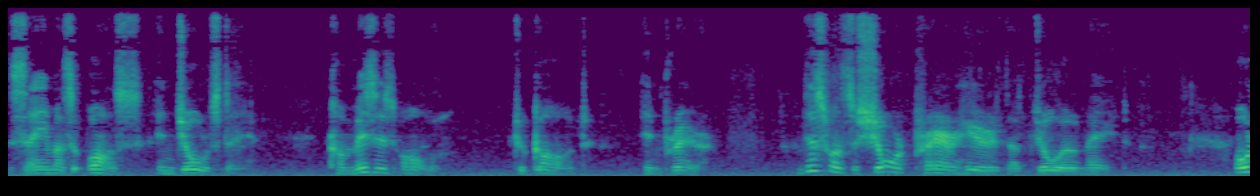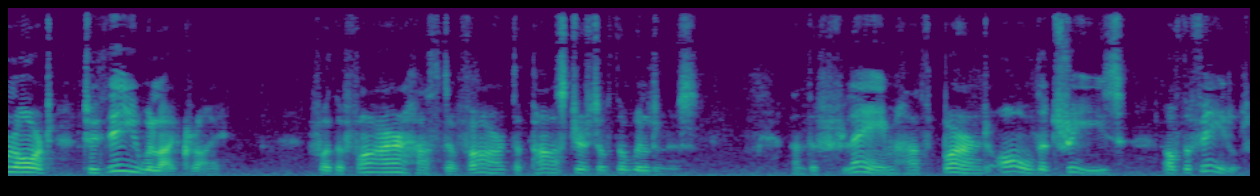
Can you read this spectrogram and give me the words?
The same as it was in Joel's day. Commit it all to God in prayer. This was a short prayer here that Joel made. O Lord, to thee will I cry, for the fire hath devoured the pastures of the wilderness and the flame hath burned all the trees of the field.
